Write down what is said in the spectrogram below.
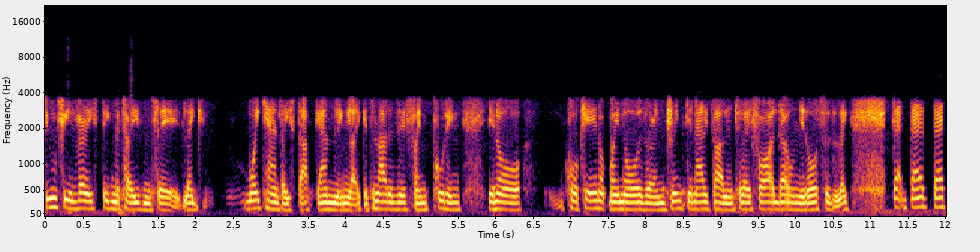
do feel very stigmatized and say, like, why can't I stop gambling? Like, it's not as if I'm putting, you know, cocaine up my nose or I'm drinking alcohol until I fall down, you know. So like that that that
